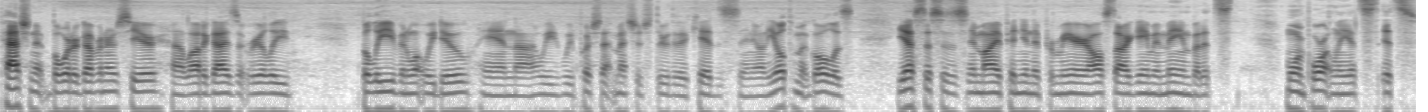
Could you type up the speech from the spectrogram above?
passionate board of governors here. A lot of guys that really believe in what we do, and uh, we we push that message through to the kids. You know, the ultimate goal is, yes, this is, in my opinion, the premier All Star game in Maine, but it's more importantly, it's it's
